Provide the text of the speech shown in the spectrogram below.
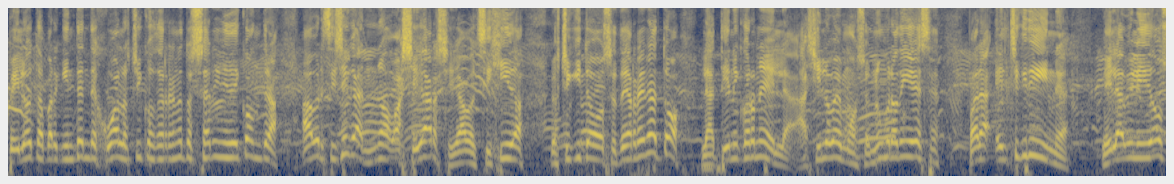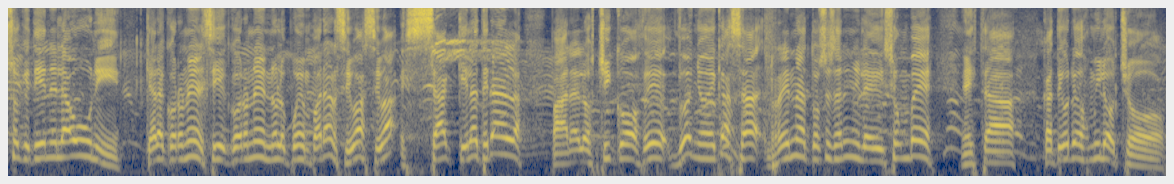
Pelota para que intente jugar los chicos de Renato Cesarini de contra. A ver si llega. No va a llegar. Llegaba exigida los chiquitos de Renato. La tiene Coronel. Allí lo vemos número 10 para el chiquitín. El habilidoso que tiene la Uni. Que ahora Coronel, sigue Coronel, no lo pueden parar. Se va, se va. Saque lateral para los chicos de dueño de casa. Renato Cesarini, la edición B en esta categoría 2008.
